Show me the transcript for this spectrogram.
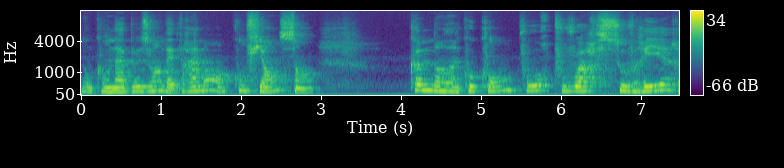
Donc, on a besoin d'être vraiment en confiance, comme dans un cocon, pour pouvoir s'ouvrir.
